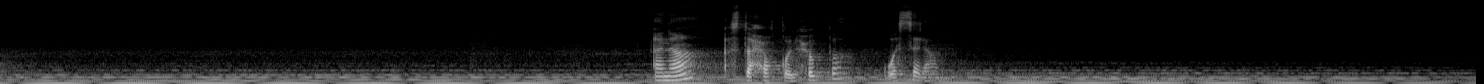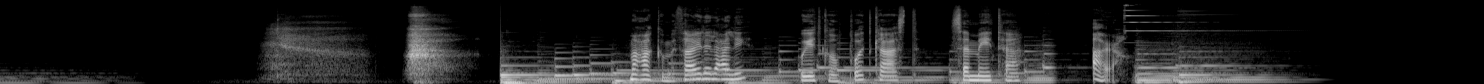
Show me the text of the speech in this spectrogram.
أنا أستحق الحب والسلام. معكم مثايل العلي ويدكم بودكاست سميته آرة.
